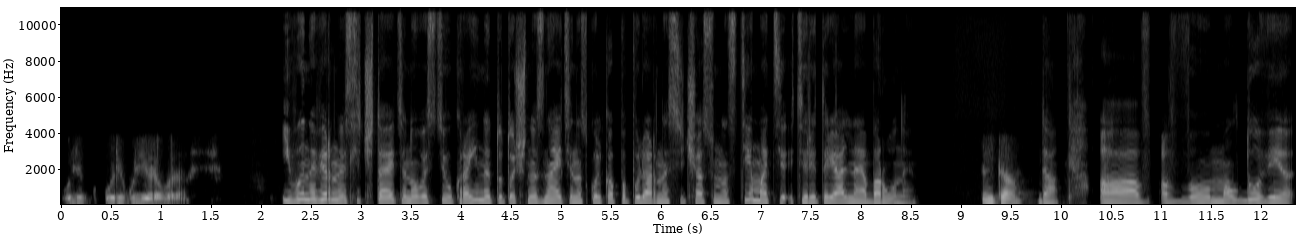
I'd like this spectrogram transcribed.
урегулировалось. И вы, наверное, если читаете новости Украины, то точно знаете, насколько популярна сейчас у нас тема территориальной обороны. Да. Да. А в, а в Молдове,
